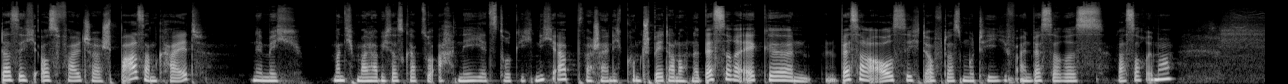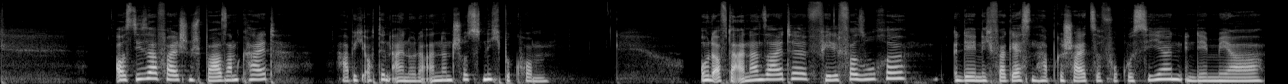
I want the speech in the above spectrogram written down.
dass ich aus falscher Sparsamkeit, nämlich manchmal habe ich das gehabt, so, ach nee, jetzt drücke ich nicht ab, wahrscheinlich kommt später noch eine bessere Ecke, eine bessere Aussicht auf das Motiv, ein besseres, was auch immer. Aus dieser falschen Sparsamkeit habe ich auch den einen oder anderen Schuss nicht bekommen. Und auf der anderen Seite Fehlversuche, in denen ich vergessen habe, gescheit zu fokussieren, in dem mir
